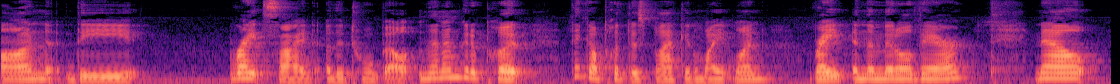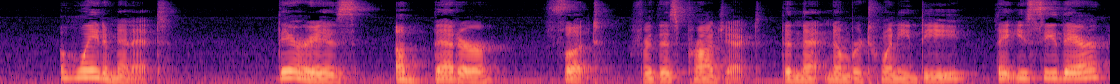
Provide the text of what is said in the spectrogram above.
on the right side of the tool belt. And then I'm gonna put, I think I'll put this black and white one right in the middle there. Now, wait a minute. There is a better foot for this project than that number 20D that you see there.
